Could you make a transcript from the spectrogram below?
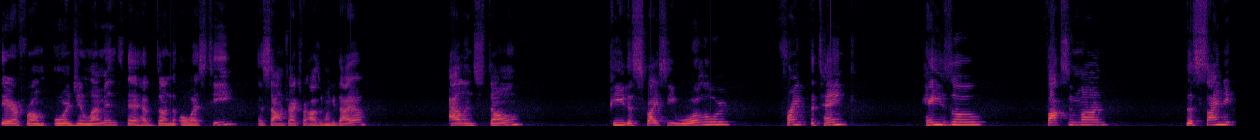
they're from Orange and Lemons that have done the OST and soundtracks for Azumangadayo. Alan Stone, P the Spicy Warlord, Frank the Tank, Hazel, Foxuman, the Cynic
